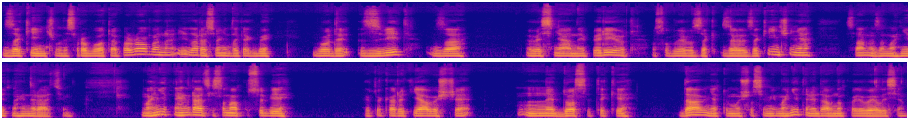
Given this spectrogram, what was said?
закінчилась, робота пророблена, і зараз сьогодні, так якби буде звіт за весняний період, особливо за, за закінчення, саме за магнітну генерацію. Магнітна генерація сама по собі, як то кажуть, явище не досить таки давнє, тому що самі магніти недавно появилися.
